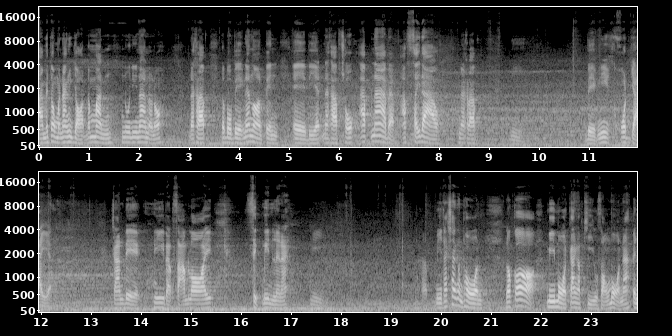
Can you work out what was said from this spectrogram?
าไม่ต้องมานั่งหยอดน้ำมันนู่นนี่นั่นอะเนาะนะครับ ระบบเบรกแน่นอนเป็น ABS นะครับโชคอัพหน้าแบบอัพไซด์ดาวนะครับนี่เบรกนี่โคตรใหญ่อะจานเบรกนี่แบบ 310 มิลเลยนะนี่ครับมี traction control แล้วก็มีโหมดการขับขี่อยู่ 2 โหมดนะ เป็น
